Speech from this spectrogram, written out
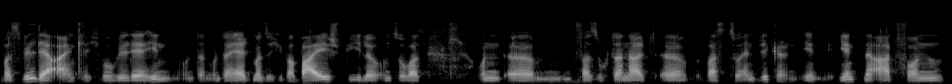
was will der eigentlich, wo will der hin? Und dann unterhält man sich über Beispiele und sowas und ähm, versucht dann halt äh, was zu entwickeln. Ir irgendeine Art von, äh,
